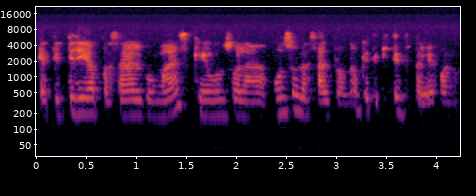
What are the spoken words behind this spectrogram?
que a ti te llegue a pasar algo más que un, sola, un solo asalto, ¿no? Que te quiten tu teléfono.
